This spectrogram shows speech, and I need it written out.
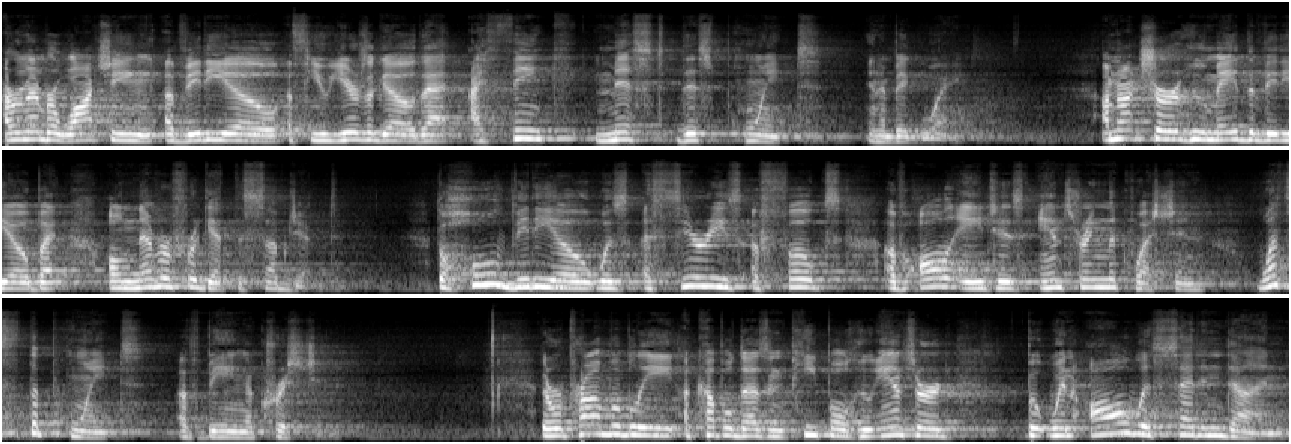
I remember watching a video a few years ago that I think missed this point in a big way. I'm not sure who made the video, but I'll never forget the subject. The whole video was a series of folks of all ages answering the question what's the point of being a Christian? There were probably a couple dozen people who answered, but when all was said and done,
